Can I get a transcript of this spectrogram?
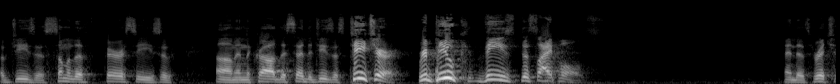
of Jesus. Some of the Pharisees of, um, in the crowd, they said to Jesus, Teacher, rebuke these disciples. And as Rich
